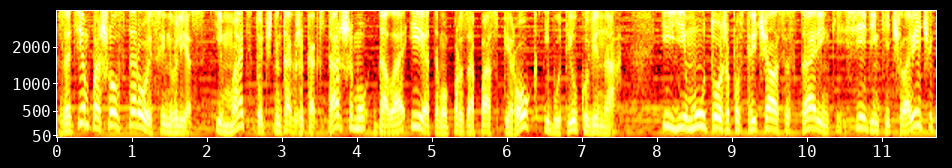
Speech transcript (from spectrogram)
Затем пошел второй сын в лес, и мать, точно так же, как старшему, дала и этому про запас пирог и бутылку вина – и ему тоже повстречался старенький, седенький человечек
